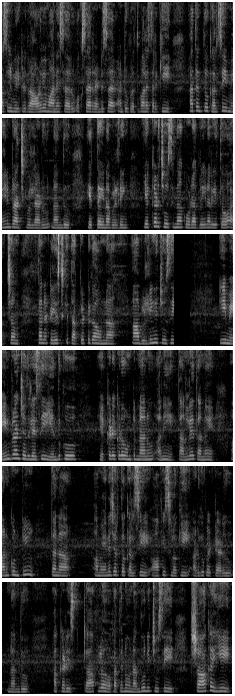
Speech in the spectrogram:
అసలు మీరు ఇక్కడికి రావడమే మానేశారు. ఒకసారి రండి సార్ అంటూ ప్రతిమాలేసరికి అతనితో కలిసి మెయిన్ బ్రాంచ్కి వెళ్ళాడు నందు. ఎత్తైన బిల్డింగ్. ఎక్కడ చూసినా కూడా గ్రీనరీతో అచ్చం. తన టేస్ట్కి తగ్గట్టుగా ఉన్న ఆ బిల్డింగ్ని చూసి ఈ మెయిన్ బ్రాంచ్ వదిలేసి ఎందుకు ఎక్కడెక్కడో ఉంటున్నాను అని తనలే తనే అనుకుంటూ తన ఆ మేనేజర్తో కలిసి ఆఫీస్లోకి అడుగుపెట్టాడు నందు. అక్కడి స్టాఫ్లో ఒక అతను నందుని చూసి షాక్ అయ్యి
